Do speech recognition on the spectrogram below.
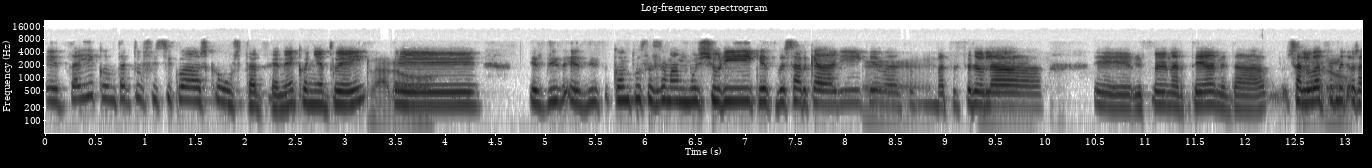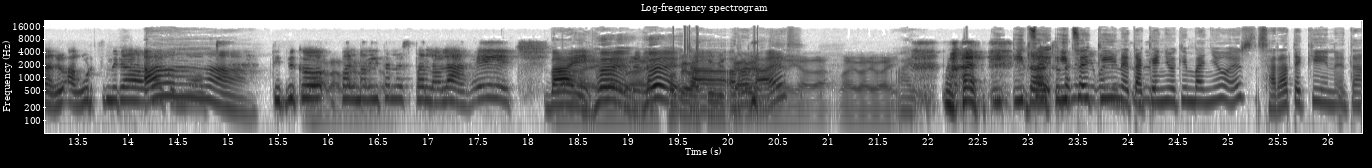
ez zaie kontaktu fisikoa asko gustatzen, eh, koñatuei. Claro. Eh, ez diz, ez diz kontuz ez eman musurik, ez besarkadarik, eh, bat, Eh, batez ere eh, gizuen artean, eta saludatzen dira, oza, agurtzen dira, ah. como, típico Bai, bai, bai, palmadita bai. en la espalda, hola, eh, tx. bai, Bai, he, bai, he, bai. Kolpe eta horrela, bai, ez? Bai, bai, bai. Bai. Bai. Hitze, Eta keinuekin baino, ez? Zaratekin eta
